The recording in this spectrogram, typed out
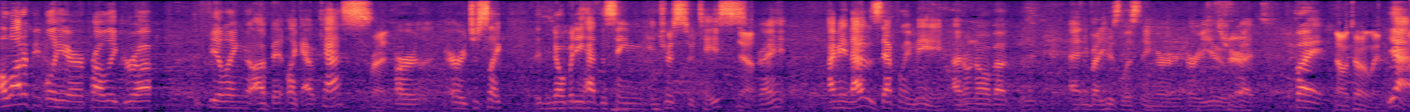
a lot of people here probably grew up feeling a bit like outcasts, Right. or or just like nobody had the same interests or tastes, Yeah. right? I mean that was definitely me. I don't know about anybody who's listening or, or you, Sure. but but No, totally. yeah,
